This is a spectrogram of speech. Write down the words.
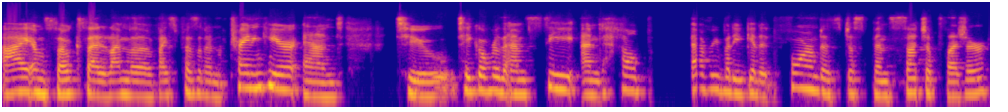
I am so excited. I'm the vice president of training here and to take over the MC and help everybody get it formed has just been such a pleasure.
